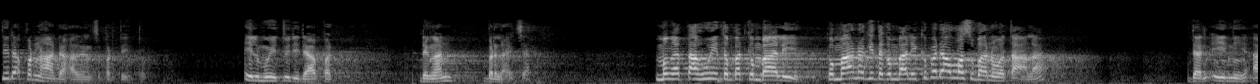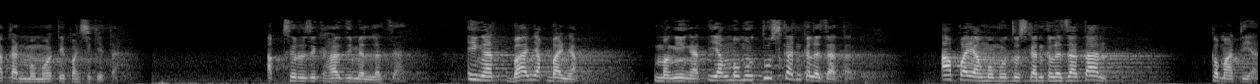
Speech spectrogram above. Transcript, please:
Tidak pernah ada hal yang seperti itu. Ilmu itu didapat dengan belajar. Mengetahui tempat kembali, ke mana kita kembali kepada Allah Subhanahu Wa Taala, dan ini akan memotivasi kita. Aksiru zikr lazat Ingat banyak-banyak mengingat yang memutuskan kelezatan. Apa yang memutuskan kelezatan? Kematian.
